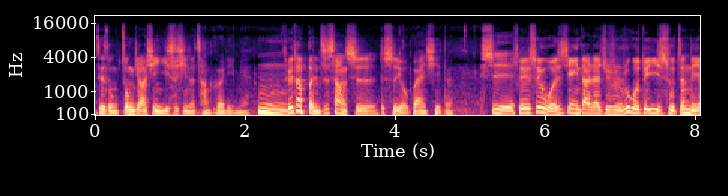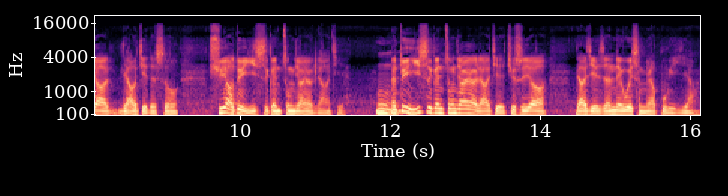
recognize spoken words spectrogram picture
这种宗教性、仪式性的场合里面。嗯所以它本质上是是有关系的。是。所以，所以我是建议大家，就是如果对艺术真的要了解的时候，需要对仪式跟宗教要了解。嗯。那对仪式跟宗教要了解，就是要了解人类为什么要不一样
